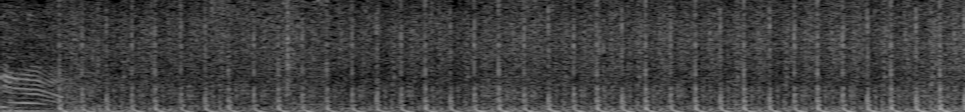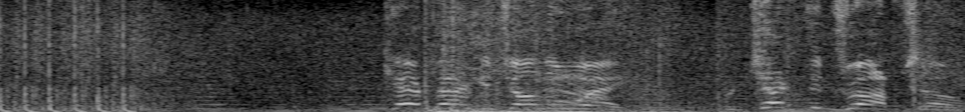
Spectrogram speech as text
down! Care package on the way. Protect the drop zone.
